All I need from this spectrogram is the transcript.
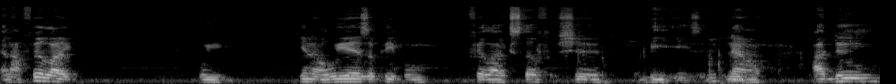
and I feel like we, you know, we as a people feel like stuff should be easy. Mhm. Now, I do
